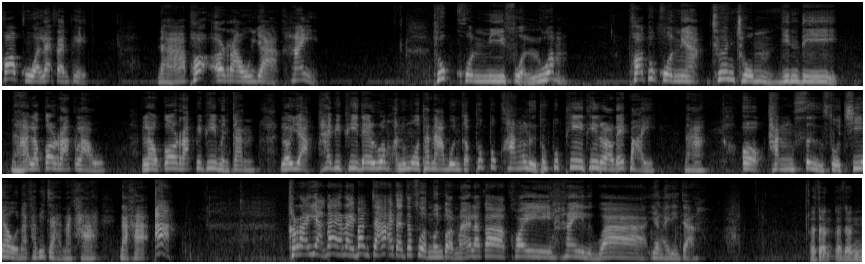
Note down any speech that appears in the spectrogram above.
ครอบครัวและแฟนเพจนะเพราะเราอยากให้ทุกคนมีส่วนร่วม เพราะทุกคนเนี่ยชื่นชมยินดีนะแล้วก็รักเรา เราก็รักพี่ๆเหมือนกัน เราอยากให้พี่ๆได้ร่วมอนุโมทนาบุญกับทุก ๆ ครั้งหรือทุก ๆ ที่ที่เราได้ไปนะคะออกทางสื่อโซเชียลนะคะพี่จ๋านะคะนะคะอะ ใครอยากได้อะไรบ้างจ๊ะอาจารย์จะสวดมนต์ก่อนไหมแล้วก็ค่อยให้หรือว่ายังไงดีจ๊ะ อาจารย์อาจารย์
